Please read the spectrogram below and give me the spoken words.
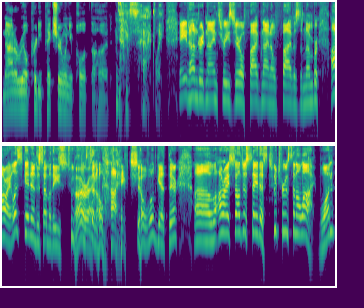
not a real pretty picture when you pull up the hood. Exactly. 800 930 5905 is the number. All right, let's get into some of these two truths right. and a lie. Joe, we'll get there. Uh, all right, so I'll just say this two truths and a lie. One,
